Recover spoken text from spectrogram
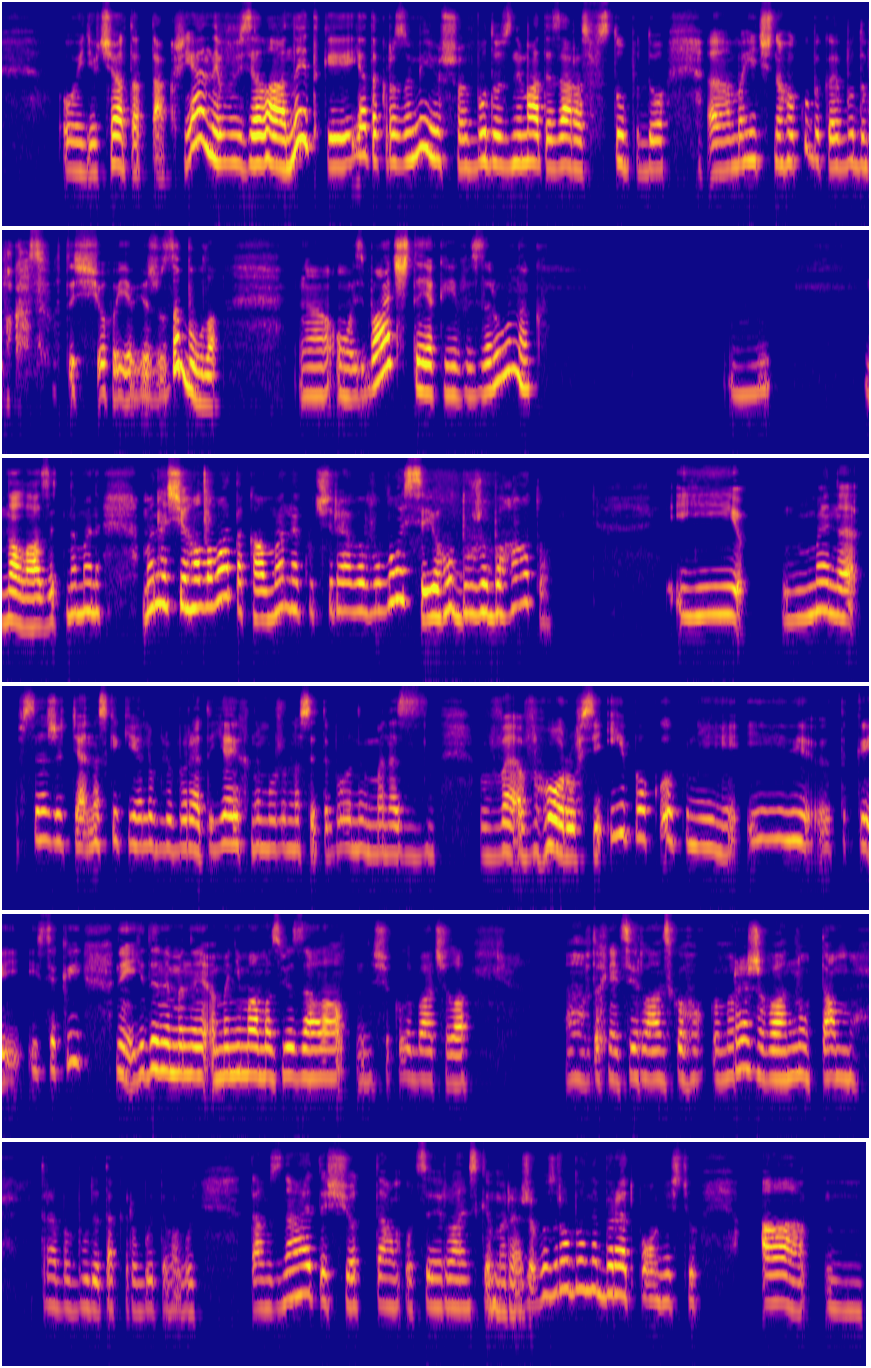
Ой, дівчата, так, я не взяла нитки. Я так розумію, що буду знімати зараз вступ до е, магічного кубика і буду показувати, з чого я в'яжу. Забула. Е, ось, бачите, який візерунок. Налазить на мене. У мене ще голова така, в мене кучеряве волосся, його дуже багато. І в мене все життя, наскільки я люблю берети, я їх не можу носити, бо вони в мене вгору всі. І покопні, і такий, і сякий. Ні, єдине, мені, мені мама зв'язала, ще коли бачила в техніці ірландського мережева, ну там треба буде так і робити, мабуть. Там знаєте, що там оце ірландське мережево зроблене берет повністю. А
